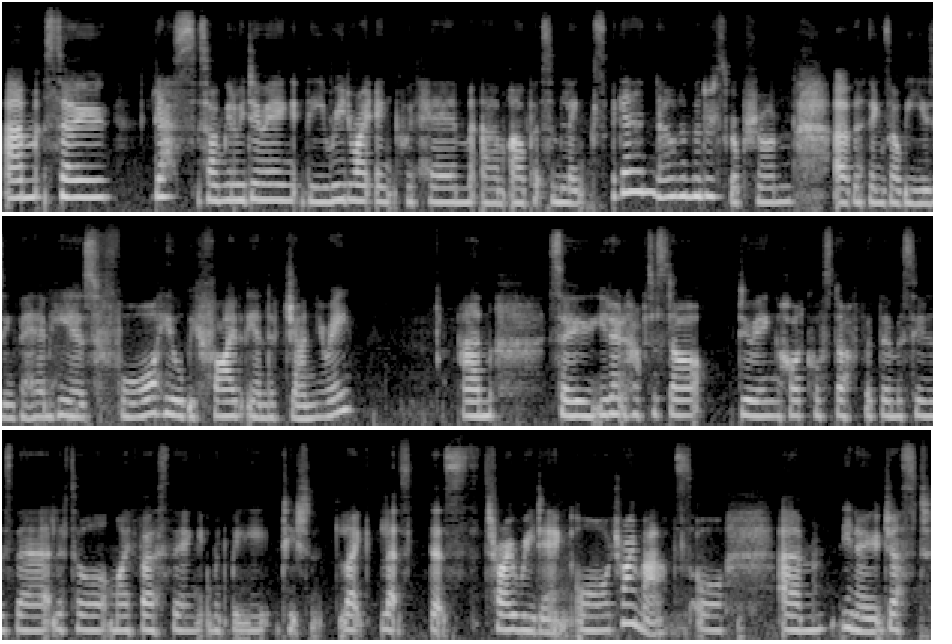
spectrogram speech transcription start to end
Um, so yes, so I'm going to be doing the Read Write Inc with him. Um, I'll put some links again down in the description of the things I'll be using for him. He is four, he will be five at the end of January. Um, so you don't have to start doing hardcore stuff with them as soon as they're little my first thing would be teaching like let's let's try reading or try maths or um you know just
